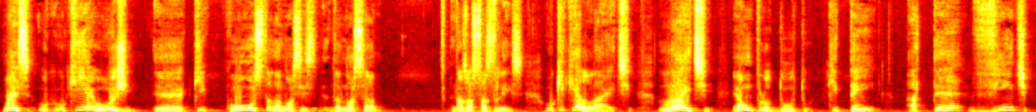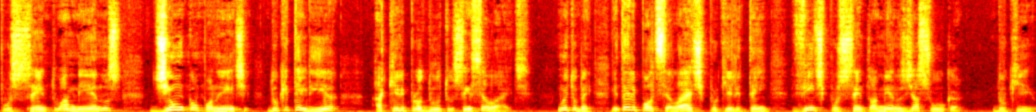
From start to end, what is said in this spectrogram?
Mas o, o que é hoje é, que consta da nossa, da nossa, das nossas leis? O que, que é light? Light é um produto que tem até 20% a menos de um componente do que teria aquele produto sem ser light. Muito bem. Então ele pode ser light porque ele tem 20% a menos de açúcar do que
